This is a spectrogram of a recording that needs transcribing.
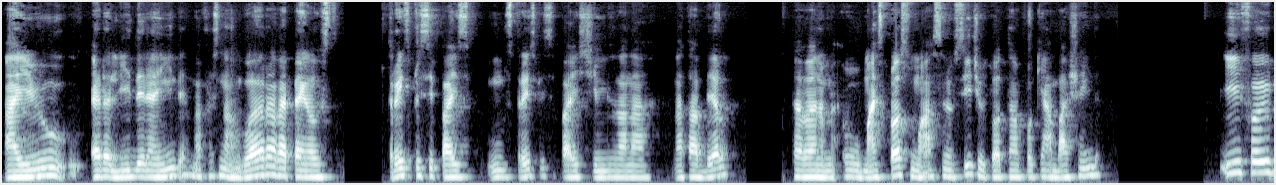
Aí eu era líder ainda, mas falei assim, não, agora vai pegar os três principais, dos três principais times lá na, na tabela Tava o mais próximo, o Arsenal City, o Tottenham um pouquinho abaixo ainda. E foi,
